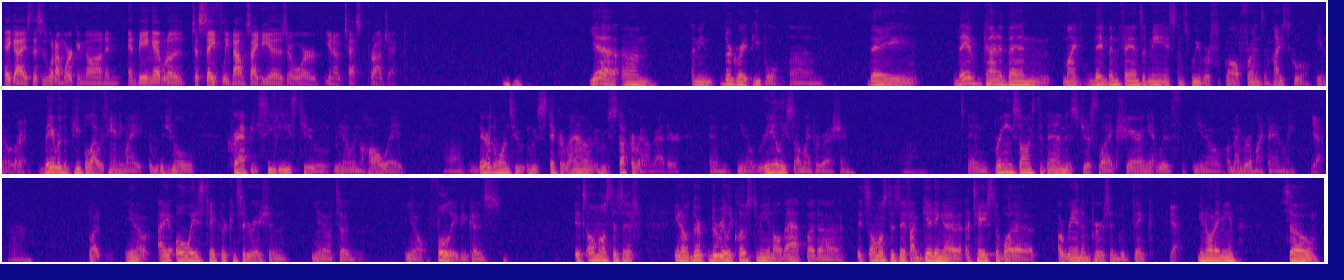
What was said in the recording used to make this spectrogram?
hey guys this is what i'm working on and and being able to to safely bounce ideas or you know test project Yeah, um, I mean they're great people. Um, they they've kind of been my they've been fans of me since we were all friends in high school. You know, like Right. they were the people I was handing my original crappy CDs to. You know, in the hallway. Um, they're the ones who who stick around, who stuck around rather, and you know really saw my progression. Um, and bringing songs to them is just like sharing it with you know a member of my family Yeah. um, but you know i always take their consideration you know to you know fully because it's almost as if you know they're they're really close to me and all that but uh it's almost as if i'm getting a, a taste of what a, a random person would think. Yeah. you know what i mean? So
